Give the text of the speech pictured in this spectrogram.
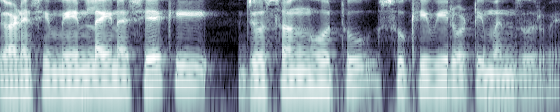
गाण्याची मेन लाईन अशी आहे की जो संग हो तू सुखी वी रोटी मंजूर वे.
